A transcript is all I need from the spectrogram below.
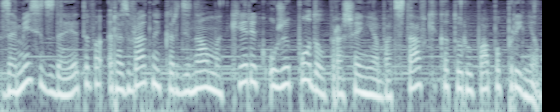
За месяц до этого развратный кардинал Маккерик уже подал прошение об отставке, которую папа принял.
